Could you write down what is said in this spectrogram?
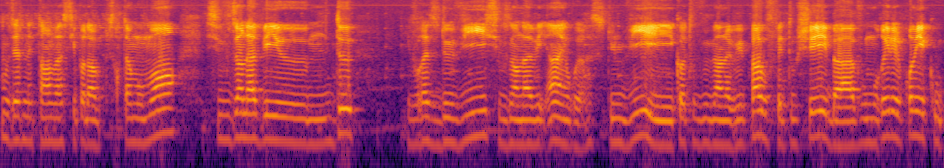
vous êtes invincible pendant un certain moment. Si vous en avez 2, il vous reste deux vies, si vous en avez un, il vous reste une vie, et quand vous n'en avez pas, vous faites toucher, bah vous mourrez le premier coup.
